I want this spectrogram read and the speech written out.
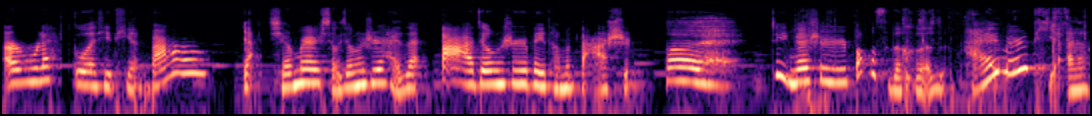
二五来，过去舔包呀！前面小僵尸还在，大僵尸被他们打死。哎，这应该是 boss 的盒子，还没人舔。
